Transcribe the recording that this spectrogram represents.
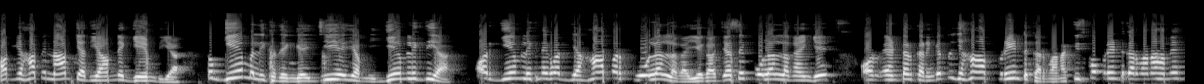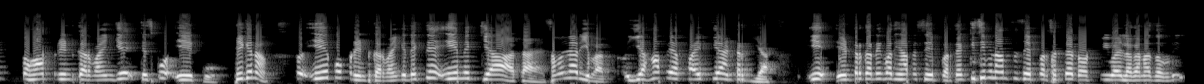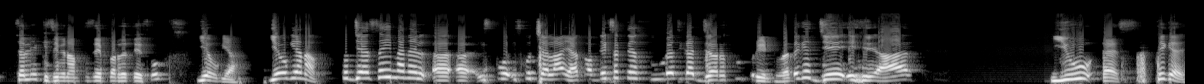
अब यहाँ पे नाम क्या दिया? हमने गेम दिया। तो गेम लिख देंगे। जी एम गेम लिख दिया। और गेम लिखने के बाद यहाँ पर कोलन लगाइएगा। जैसे कोलन लगाएँगे और एंटर करेंगे तो यहाँ आप प्रिंट करवाना। किसको प्रिंट करवाना हमें? तो हम प्रिंट करवाएँगे किसको? ए को। ठीक है ना? तो ए को प्रिंट करवाएँगे। देखते हैं ए में क्या आता है। समझ आ रही बात? यहाँ पे F5 किया एंटर किया। ये एंटर करने के बाद यहाँ पे सेव करते हैं। किसी भी नाम से सेव कर सकते हैं। वाई लगाना ज़रूरी। चलिए किसी भी नाम से सेव कर देते हैं इसको। ये हो गया। ये हो गया ना? तो जैसे ही मैंने आ, आ, इसको इसको चलाया तो आप देख सकते हैं सूरज का जरसू प्रिंट हो रहा है देखिए J A R U S ठीक है?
